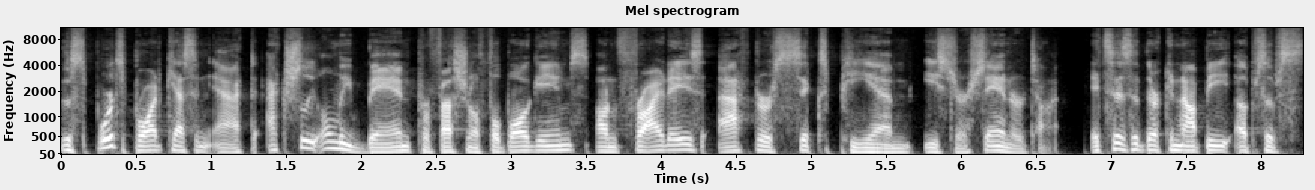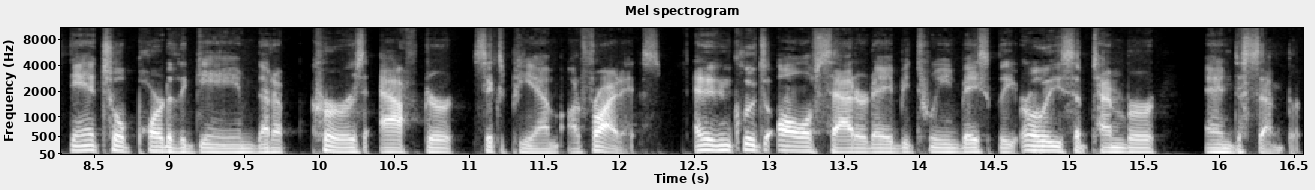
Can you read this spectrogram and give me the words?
The Sports Broadcasting Act actually only banned professional football games on Fridays after 6 p.m. Eastern Standard Time. It says that there cannot be a substantial part of the game that occurs after 6 p.m. on Fridays. And it includes all of Saturday between basically early September and December.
